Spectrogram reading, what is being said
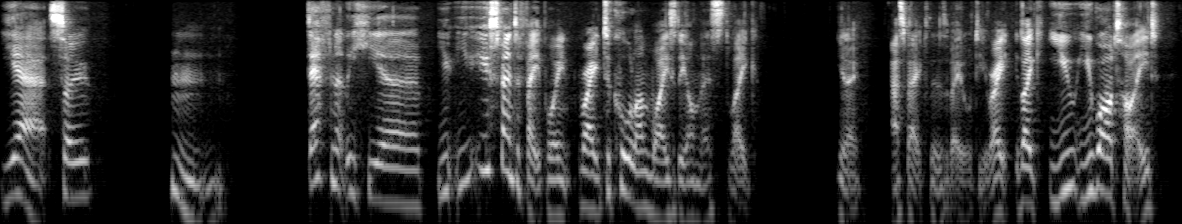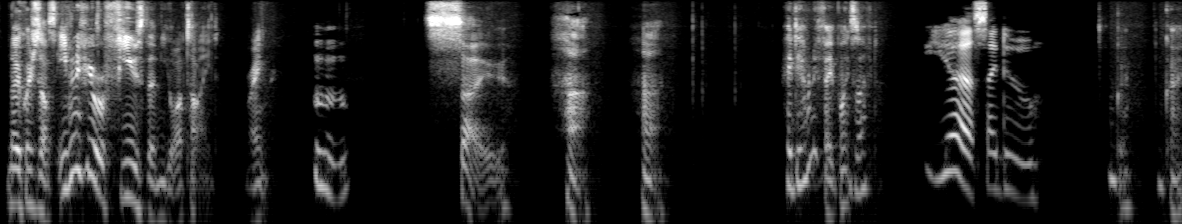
yeah. So, hmm. Definitely here. You, you you spent a fate point right to call unwisely on this like, you know, aspect that is available to you, right? Like you you are tied. No questions asked. Even if you refuse them, you are tied, right? hmm So, huh, huh. Hey, do you have any fate points left? Yes, I do. Okay, okay.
